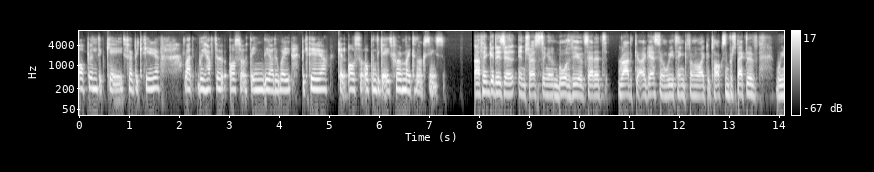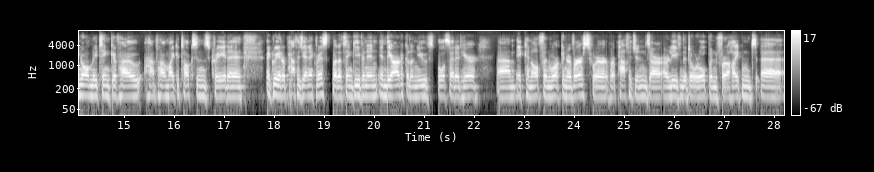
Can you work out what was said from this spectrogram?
open the gate for bacteria, but we have to also think the other way. Bacteria can also open the gate for mycotoxins. I think it is uh, interesting, and both of you have said it. Radka, I guess when we think from a mycotoxin perspective, we normally think of how have how mycotoxins create a, a greater pathogenic risk. But I think even in, in the article, and you've both said it here, um, it can often work in reverse, where where pathogens are, are leaving the door open for a heightened uh,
